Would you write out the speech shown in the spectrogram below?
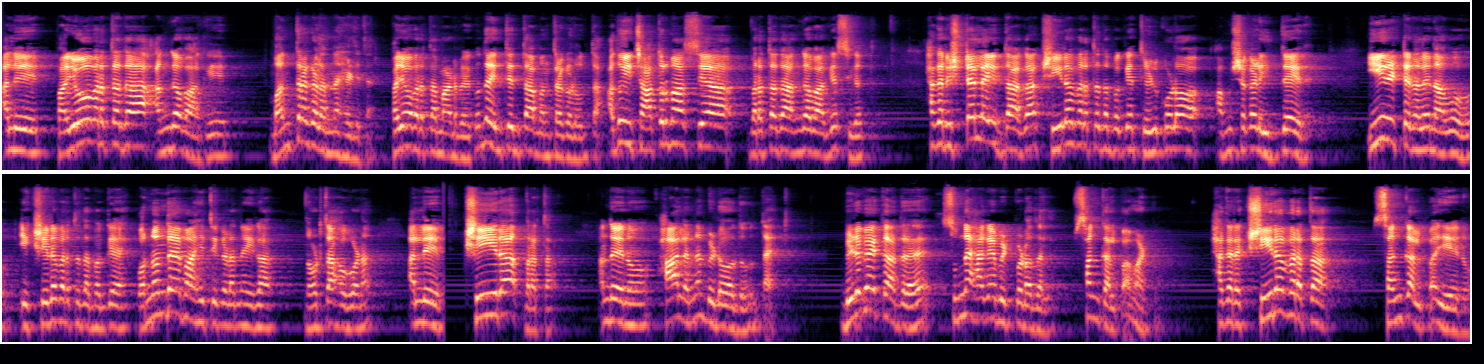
ಅಲ್ಲಿ ಪಯೋವ್ರತದ ಅಂಗವಾಗಿ ಮಂತ್ರಗಳನ್ನು ಹೇಳಿದ್ದಾರೆ. ಪಯೋವ್ರತ ಮಾಡಬೇಕು ಅಂದ್ರೆ ಇಂತಿಂಥ ಮಂತ್ರಗಳು ಅಂತ. ಅದು ಈ ಚಾತುರ್ಮಾಸ್ಯ ವ್ರತದ ಅಂಗವಾಗಿ ಸಿಗತ್ತೆ. ಹಾಗಾದ್ರೆ ಇಷ್ಟೆಲ್ಲ ಇದ್ದಾಗ ಕ್ಷೀರವ್ರತದ ಬಗ್ಗೆ ತಿಳ್ಕೊಳ್ಳೋ ಅಂಶಗಳು ಇದ್ದೇ ಇದೆ. ಈ ನಿಟ್ಟಿನಲ್ಲಿ ನಾವು ಈ ಕ್ಷೀರವ್ರತದ ಬಗ್ಗೆ ಒಂದೊಂದೇ ಮಾಹಿತಿಗಳನ್ನು ಈಗ ನೋಡ್ತಾ ಹೋಗೋಣ. ಅಲ್ಲಿ ಕ್ಷೀರ ವ್ರತ ಅಂದ್ರೇನು ಹಾಲನ್ನ ಬಿಡೋದು ಅಂತ ಆಯ್ತು. ಬಿಡಬೇಕಾದ್ರೆ ಸುಮ್ಮನೆ ಹಾಗೆ ಬಿಟ್ಬಿಡೋದಲ್ಲ, ಸಂಕಲ್ಪ ಮಾಡ್ಬೇಕು. ಹಾಗಾದ್ರೆ ಕ್ಷೀರವ್ರತ ಸಂಕಲ್ಪ ಏನು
